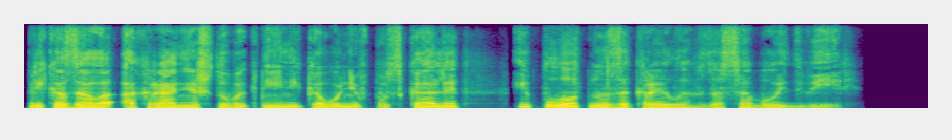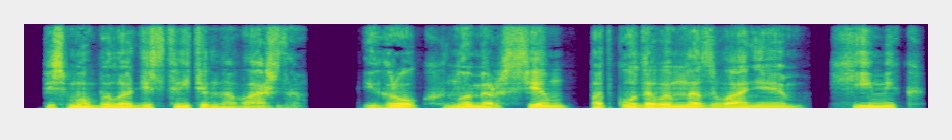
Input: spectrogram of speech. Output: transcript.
приказала охране, чтобы к ней никого не впускали, и плотно закрыла за собой дверь. Письмо было действительно важным. Игрок номер семь под кодовым названием «Химик»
